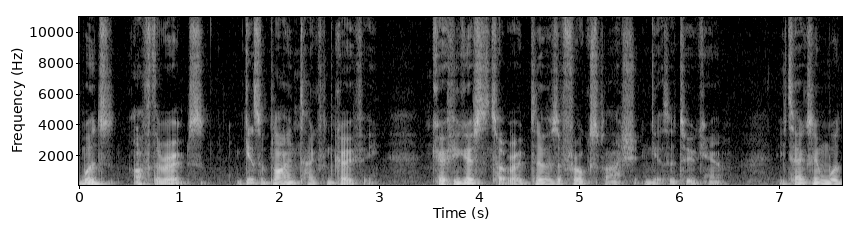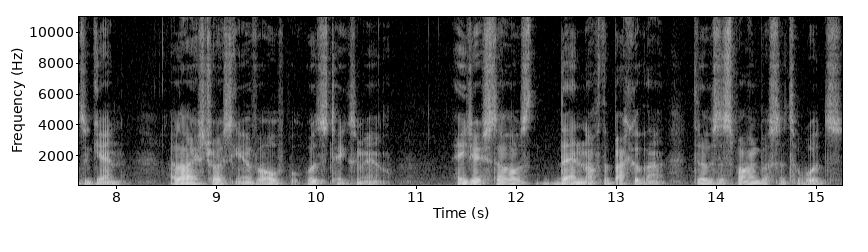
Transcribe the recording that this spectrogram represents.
Woods off the ropes gets a blind tag from Kofi. Kofi goes to the top rope, delivers a frog splash, and gets a two count. He tags in Woods again. Elias tries to get involved, but Woods takes him out. AJ Styles then, off the back of that, delivers a spinebuster to Woods.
